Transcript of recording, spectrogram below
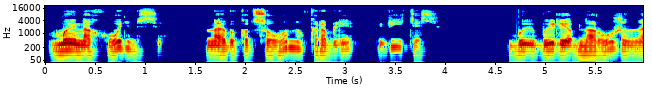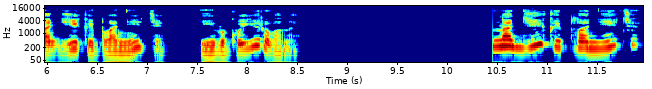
Мы находимся на эвакуационном корабле «Витязь». Вы были обнаружены на дикой планете и эвакуированы. На дикой планете?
